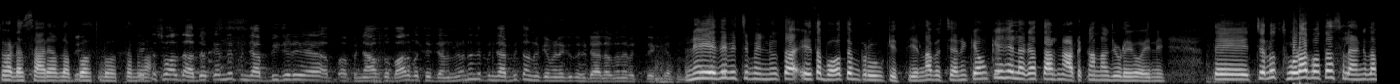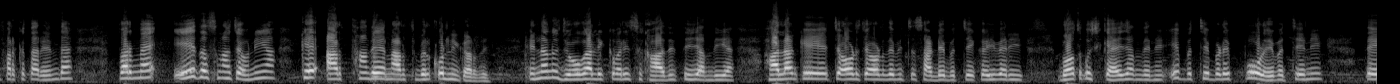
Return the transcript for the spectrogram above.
ਤੁਹਾਡਾ ਸਾਰਿਆਂ ਦਾ ਬਹੁਤ ਬਹੁਤ ਧੰਨਵਾਦ। ਇੱਕ ਸਵਾਲ ਦੱਸ ਦਿਓ ਕਹਿੰਦੇ ਪੰਜਾਬੀ ਜਿਹੜੇ ਆ ਅ, ਪੰਜਾਬ ਤੋਂ ਬਾਹਰ ਬੱਚੇ ਜਨਮੇ ਉਹਨਾਂ ਦੇ ਪੰਜਾਬੀ ਤੁਹਾਨੂੰ ਕਿਵੇਂ ਲੱਗੀ? ਤੁਸੀਂ ਡਾਇਲੋਗਾਂ ਦੇ ਵਿੱਚ ਦੇਖਿਆ ਹੁਣ। ਨਹੀਂ ਇਹਦੇ ਵਿੱਚ ਮੈਨੂੰ ਤਾਂ ਇਹ ਤਾਂ ਬਹੁਤ ਇੰਪਰੂਵ ਕੀਤੀ ਇਹਨਾਂ ਬੱਚਿਆਂ ਨੇ ਕਿਉਂਕਿ ਇਹ ਲਗਾਤਾਰ ਨਾਟਕਾਂ ਨਾਲ ਜੁੜੇ ਹੋਏ ਨੇ। ਤੇ ਚਲੋ ਥੋੜਾ ਬਹੁਤਾ ਸਲੈਂਗ ਦਾ ਫ਼ਰਕ ਤਾਂ ਰਹਿੰਦਾ ਹੈ, ਪਰ ਮੈਂ ਇਹ ਦੱਸਣਾ ਚਾਹੁੰਦੀ ਆ ਕਿ ਅਰਥਾਂ ਦੇ ਅਨਰਥ ਬਿਲਕੁਲ ਨਹੀਂ ਕਰਦੇ। ਇਹਨਾਂ ਨੂੰ ਜੋ ਗੱਲ ਇੱਕ ਵਾਰੀ ਸਿਖਾ ਦਿੱਤੀ ਜਾਂਦੀ ਹੈ। ਹਾਲਾਂਕਿ ਚੌੜ ਚੌੜ ਦੇ ਵਿੱਚ ਸਾਡੇ ਬੱਚੇ ਕਈ ਵਾਰੀ ਬਹੁਤ ਕੁਝ ਕਹਿ ਜਾਂਦੇ ਨੇ। ਇਹ ਬੱਚੇ ਬੜੇ ਭੋਲੇ ਬੱਚੇ ਨੇ ਤੇ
